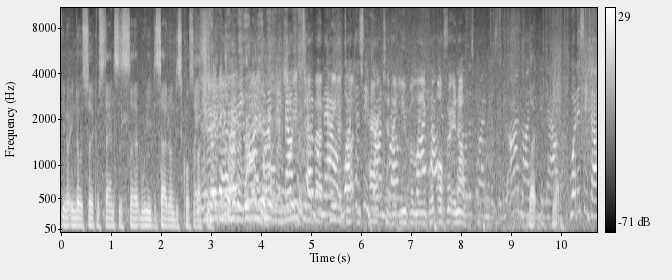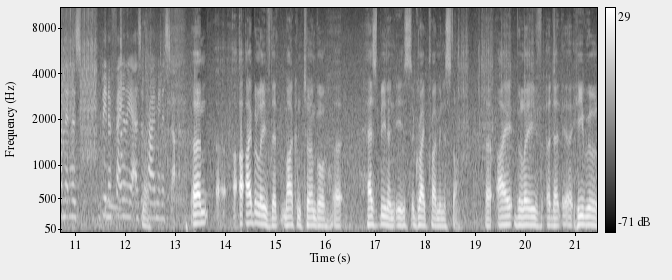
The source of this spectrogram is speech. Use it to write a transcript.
you know, in those circumstances, uh, we decided on this course of action. What Malcolm it Turnbull about now? Peter What has Dutton's he done character that you believe will has offer enough? failed as Prime Minister? You are But- minding. What has he done that has been a failure as a Prime Minister? I, I believe that Malcolm Turnbull uh, has been and is a great Prime Minister. Uh, I believe uh, that uh, he will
